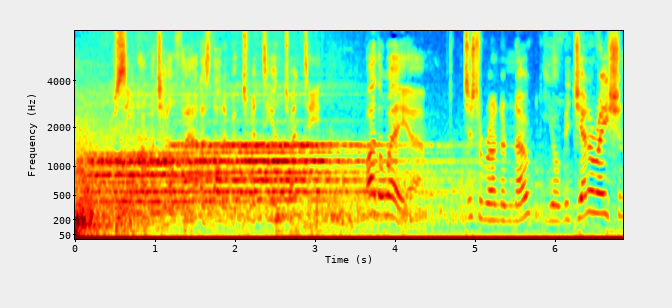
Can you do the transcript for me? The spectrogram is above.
You've seen how much health I had? I started with 20 and 20. By the way, um, just a random note, your regeneration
